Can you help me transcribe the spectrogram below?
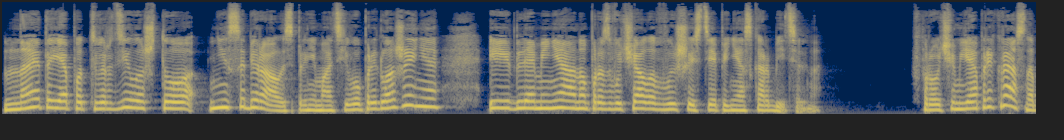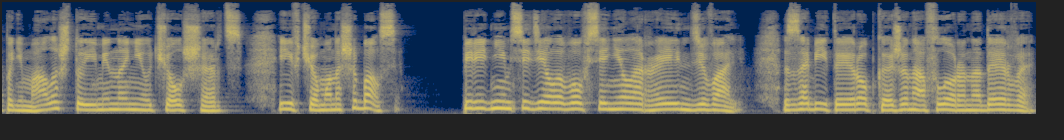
На это я подтвердила, что не собиралась принимать его предложение, и для меня оно прозвучало в высшей степени оскорбительно. Впрочем, я прекрасно понимала, что именно не учел Шерц и в чем он ошибался. Перед ним сидела вовсе не Лоррейн Дюваль, забитая и робкая жена Флорана ДРВ.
